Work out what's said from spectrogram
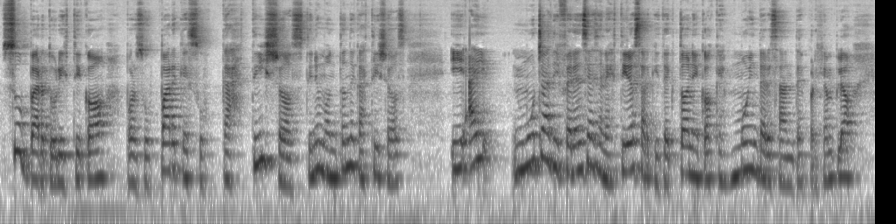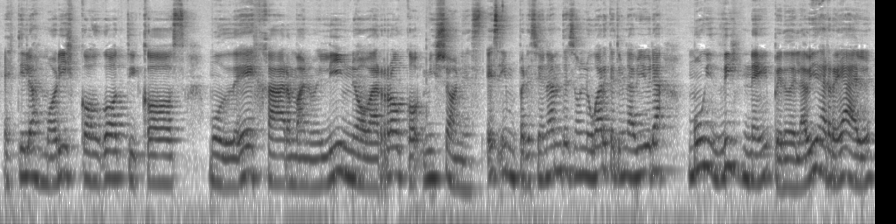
súper turístico por sus parques, sus castillos, tiene un montón de castillos y hay muchas diferencias en estilos arquitectónicos que es muy interesante. Por ejemplo, estilos moriscos, góticos, mudéjar, manuelino, barroco, millones. Es impresionante, es un lugar que tiene una vibra muy Disney, pero de la vida real.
